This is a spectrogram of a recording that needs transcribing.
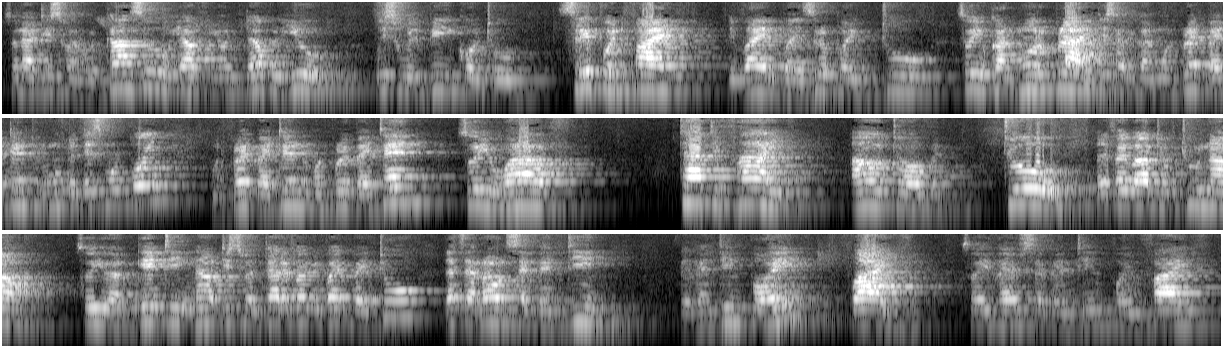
So now this one will cancel. We have your W, which will be equal to 3.5 divided by 0.2. So you can multiply. This one you can multiply by 10 to remove the decimal point. Multiply by 10, multiply by 10. So you have 35 out of 2. 35 out of 2 now. So you are getting now this one 35 divided by 2. That's around 17. 17.5. So you have 17.5.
